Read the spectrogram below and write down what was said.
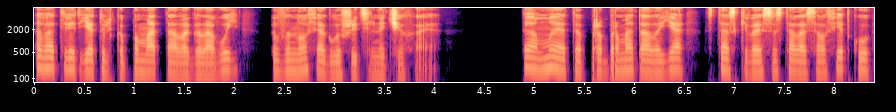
В ответ я только помотала головой, вновь оглушительно чихая. «Там это», — пробормотала я, стаскивая со стола салфетку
